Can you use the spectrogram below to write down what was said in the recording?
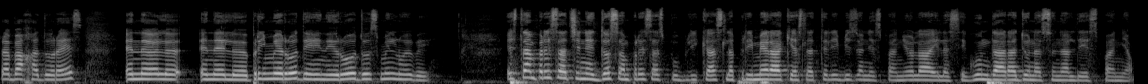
trabajadores en el, en el primero de enero 2009. Esta empresa tiene dos empresas públicas, la primera que es la Televisión Española y la segunda Radio Nacional de España,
